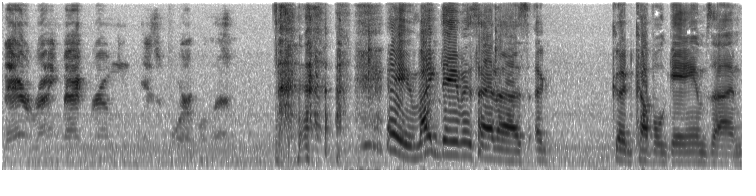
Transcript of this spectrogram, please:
their running back room is horrible though. hey, Mike Davis had a, a good couple games on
